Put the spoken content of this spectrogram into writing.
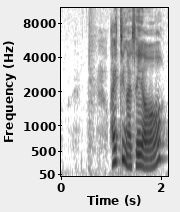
화이팅 하세요.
